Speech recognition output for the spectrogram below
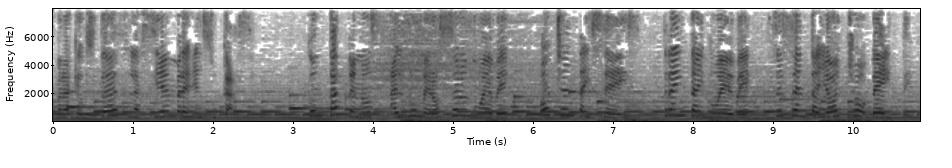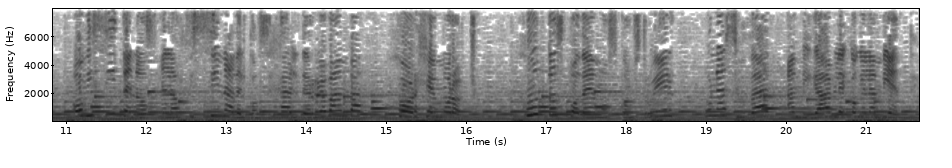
Para que usted las siembre en su casa. Contáctenos al número 09 86 39 68 20 o visítenos en la oficina del concejal de Riobamba, Jorge Morocho. Juntos podemos construir una ciudad amigable con el ambiente.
